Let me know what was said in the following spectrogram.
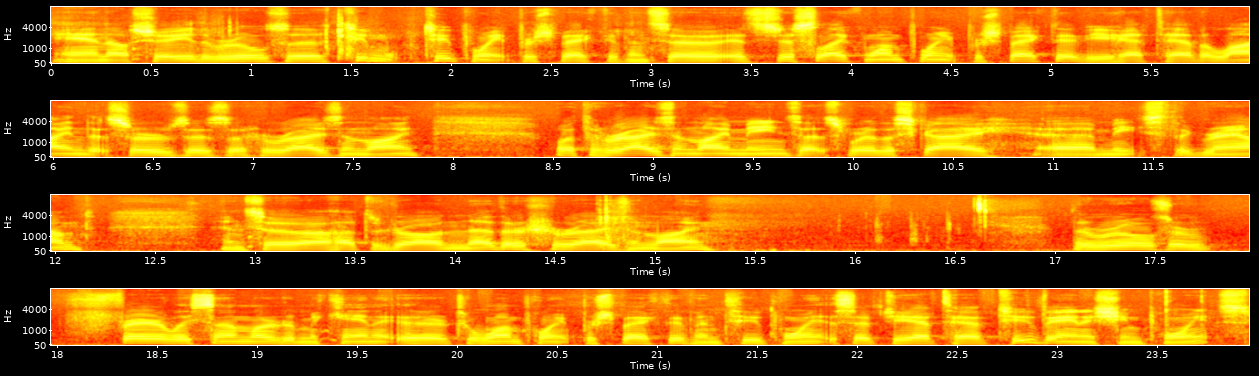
and I'll show you the rules of two, two point perspective and so it's just like one point perspective you have to have a line that serves as a horizon line what the horizon line means, that's where the sky uh, meets the ground. And so I'll have to draw another horizon line. The rules are fairly similar to mechanic uh, to one point perspective and two point, except you have to have two vanishing points.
